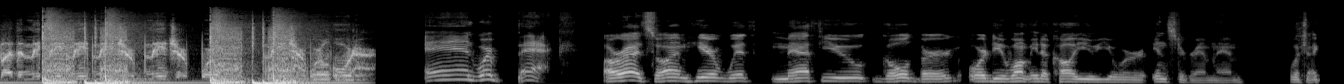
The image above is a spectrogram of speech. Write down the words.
by the ma- ma- ma- Major Major World Major World Order. And we're back. All right, so I'm here with Matthew Goldberg, or do you want me to call you your Instagram name? Which I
